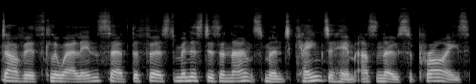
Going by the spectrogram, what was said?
David Llywelyn said the First Minister's announcement came to him as no surprise.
